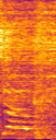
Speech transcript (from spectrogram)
young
